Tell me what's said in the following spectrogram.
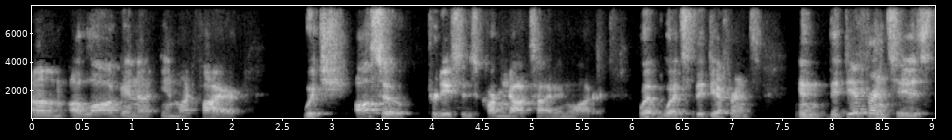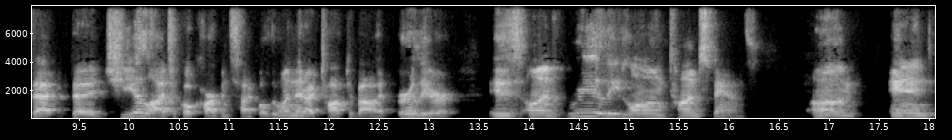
um, a log in, a, in my fire, which also produces carbon dioxide and water. What, what's the difference? And the difference is that the geological carbon cycle, the one that I talked about earlier, is on really long time spans. Um, and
